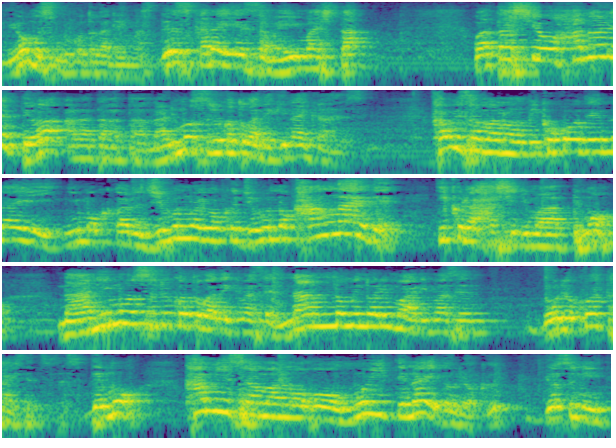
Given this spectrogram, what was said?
実を結ぶことができます。ですからイエス様言いました。私を離れてはあなた方は何もすることができないからです。神様の御心でないにもかかわらず自分の欲自分の考えでいくら走り回っても何もすることができません。何の実りもありません。努力は大切です。でも神様の方を向いてない努力要するに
